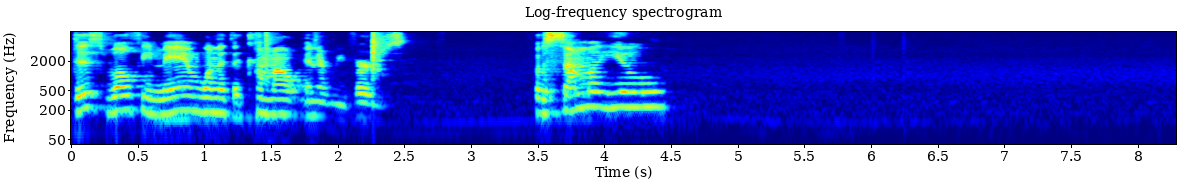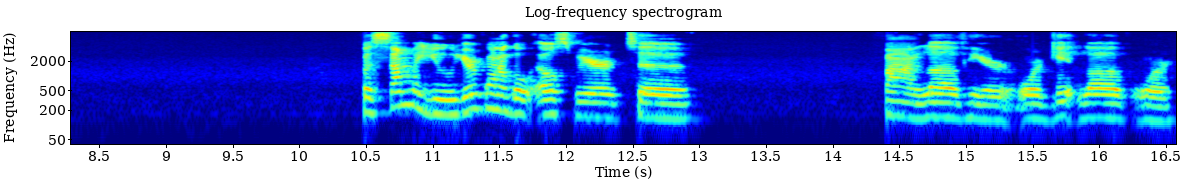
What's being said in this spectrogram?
this wealthy man wanted to come out in a reverse. For some of you, for some of you, you're going to go elsewhere to find love here or get love or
